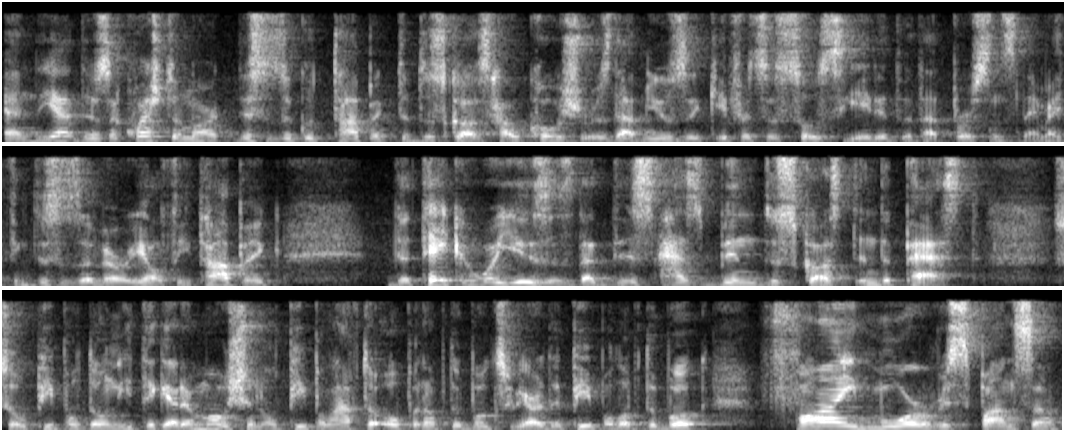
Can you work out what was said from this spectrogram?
And yeah, there's a question mark. This is a good topic to discuss. How kosher is that music if it's associated with that person's name? I think this is a very healthy topic. The takeaway is, is that this has been discussed in the past. So people don't need to get emotional. People have to open up the books. We are the people of the book. Find more responsa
